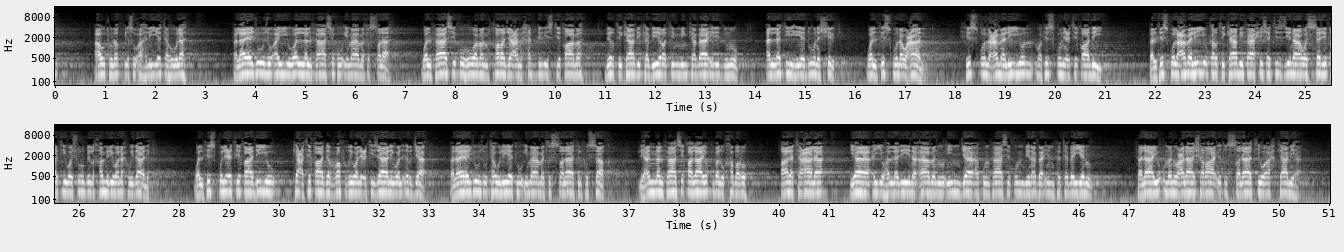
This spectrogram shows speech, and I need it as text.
أو تنقص أهليته له فلا يجوز أن يولى الفاسق إمامة الصلاة والفاسق هو من خرج عن حد الاستقامة بارتكاب كبيرة من كبائر الذنوب التي هي دون الشرك والفسق نوعان فسق عملي وفسق اعتقادي. فالفسق العملي كارتكاب فاحشة الزنا والسرقة وشرب الخمر ونحو ذلك والفسق الاعتقادي كاعتقاد الرفض والاعتزال والإرجاء فلا يجوز تولية إمامة الصلاة الفساق لأن الفاسق لا يقبل خبره. قال تعالى يا أيها الذين آمنوا إن جاءكم فاسق بنبأ فتبينوا فلا يؤمن على شرائط الصلاة وأحكامها.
